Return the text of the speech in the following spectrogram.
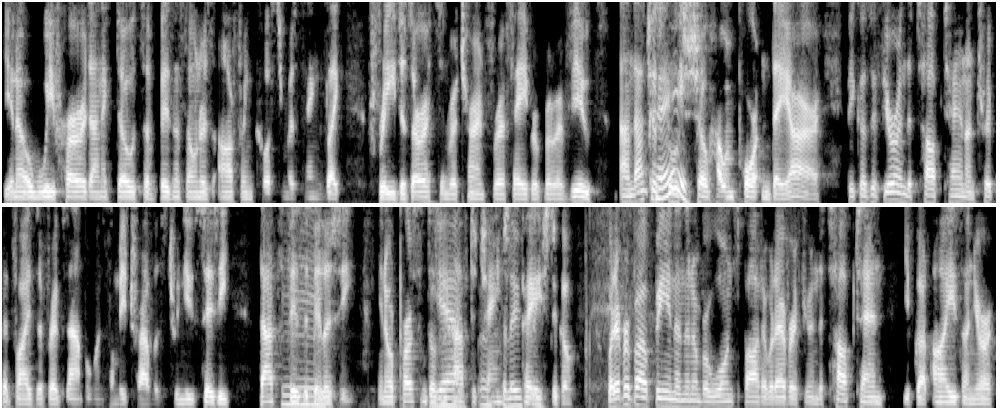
You know, we've heard anecdotes of business owners offering customers things like free desserts in return for a favorable review. And that okay. just goes to show how important they are. Because if you're in the top 10 on TripAdvisor, for example, when somebody travels to a new city, that's mm. visibility. You know, a person doesn't yeah, have to change absolutely. the page to go, whatever about being in the number one spot or whatever. If you're in the top 10, you've got eyes on your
